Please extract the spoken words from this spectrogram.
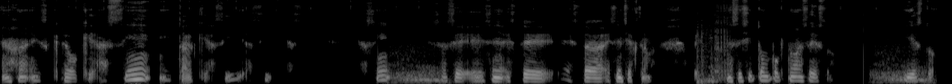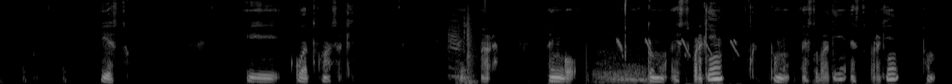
Ajá, es creo que así y tal que así, así, así, así. Se hace ese, este, esta esencia extrema. Necesito un poquito más de esto. Y esto. Y esto. Y cuatro más aquí. ahora, vengo, tomo esto por aquí, tomo esto por aquí, esto por aquí, tomo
